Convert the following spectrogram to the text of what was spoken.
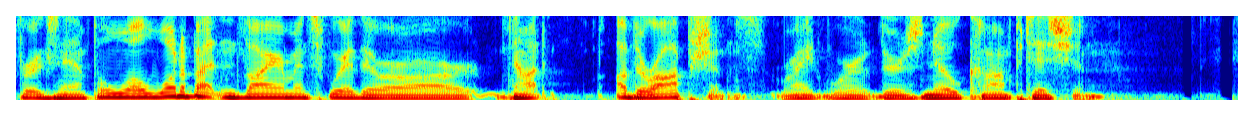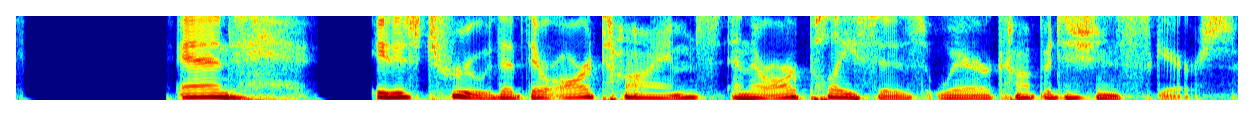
for example, well, what about environments where there are not other options, right? Where there's no competition. And it is true that there are times and there are places where competition is scarce.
